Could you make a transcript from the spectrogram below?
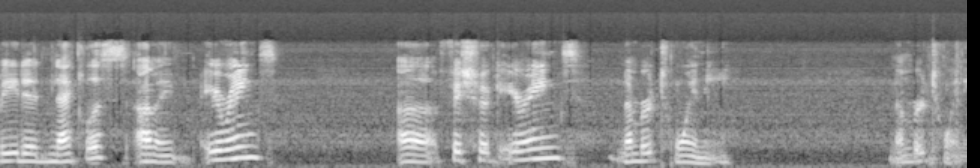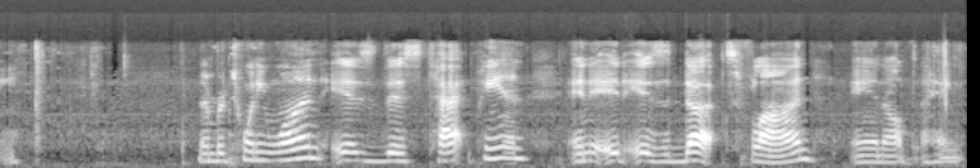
beaded necklace, I mean earrings, uh, fishhook earrings, number 20. Number 20. Number 21 is this tack pin, and it is ducks flying, and I'll hang,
